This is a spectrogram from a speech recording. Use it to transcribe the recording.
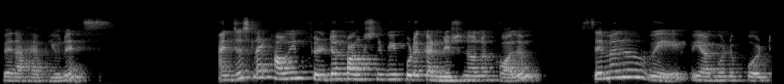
where I have units. And just like how in filter function, we put a condition on a column, Similar way, we are going to put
